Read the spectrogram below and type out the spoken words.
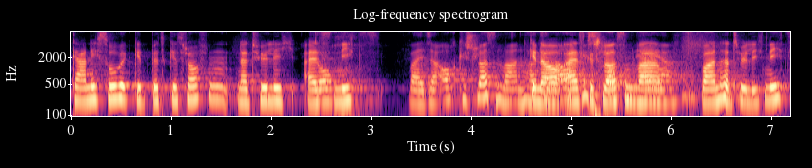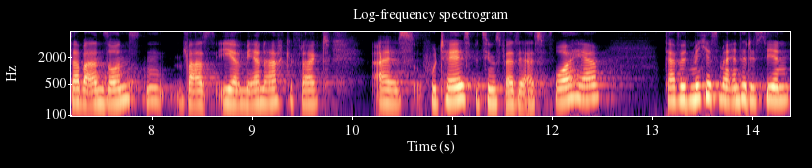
gar nicht so getroffen, natürlich als Doch. nichts weil sie auch geschlossen waren. Genau, als geschlossen war, ja, ja. war natürlich nichts, aber ansonsten war es eher mehr nachgefragt als Hotels beziehungsweise als vorher. Da würde mich jetzt mal interessieren,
